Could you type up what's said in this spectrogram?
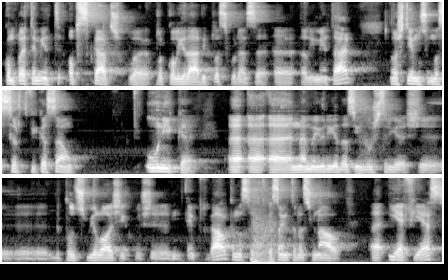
completamente obcecados pela, pela qualidade e pela segurança uh, alimentar. Nós temos uma certificação única na maioria das indústrias de produtos biológicos em Portugal, que é uma certificação internacional IFS,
